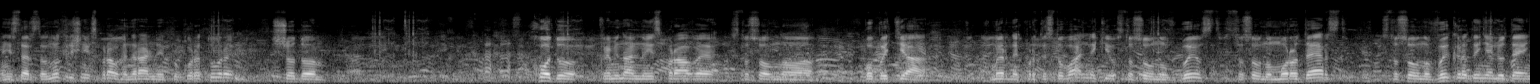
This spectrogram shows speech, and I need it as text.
Міністерства внутрішніх справ, Генеральної прокуратури щодо ходу кримінальної справи стосовно побиття мирних протестувальників, стосовно вбивств, стосовно мародерств, стосовно викрадення людей,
